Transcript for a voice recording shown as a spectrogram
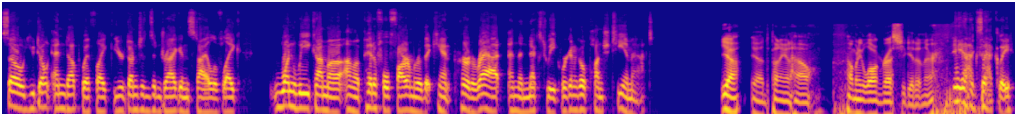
so you don't end up with like your Dungeons and Dragons style of like one week I'm a I'm a pitiful farmer that can't hurt a rat, and then next week we're gonna go punch Tiamat. Yeah, yeah, depending on how how many long rests you get in there. Yeah, exactly.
